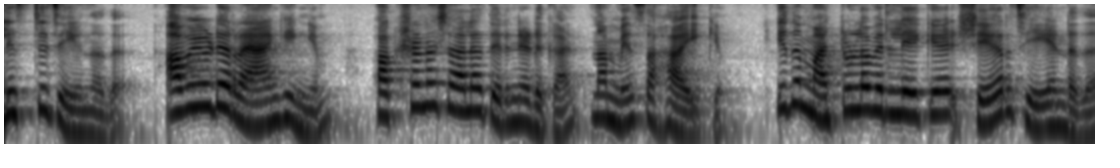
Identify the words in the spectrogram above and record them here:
ലിസ്റ്റ് ചെയ്യുന്നത്. അവയുടെ റാങ്കിങ്ങും ഭക്ഷണശാല തിരഞ്ഞെടുക്കാൻ നമ്മെ സഹായിക്കും. ഇത് മറ്റുള്ളവരിലേക്ക് ഷെയർ ചെയ്യേണ്ടത്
